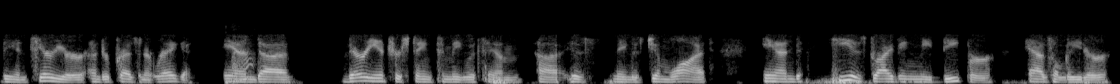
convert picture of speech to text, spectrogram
the Interior under President Reagan. And uh, very interesting to meet with him. Uh, his name is Jim Watt, and he is driving me deeper as a leader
